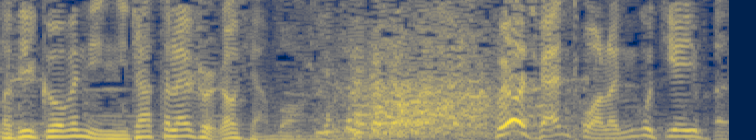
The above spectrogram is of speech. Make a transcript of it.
老弟，哥问你，你家自来水要钱不？不要钱，妥了，你给我接一盆。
